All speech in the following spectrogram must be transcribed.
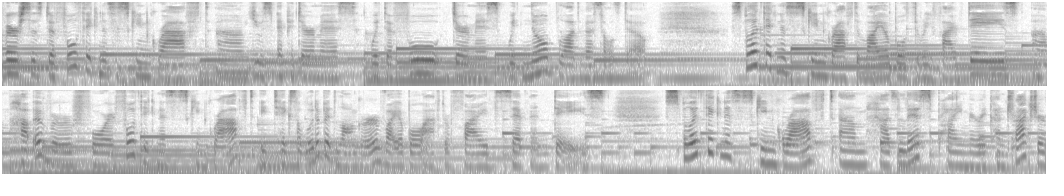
versus the full thickness skin graft uh, use epidermis with the full dermis with no blood vessels though. Split thickness skin graft viable 3-5 days. Um, however, for full thickness skin graft, it takes a little bit longer, viable after 5-7 days. Split thickness skin graft um, has less primary contracture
